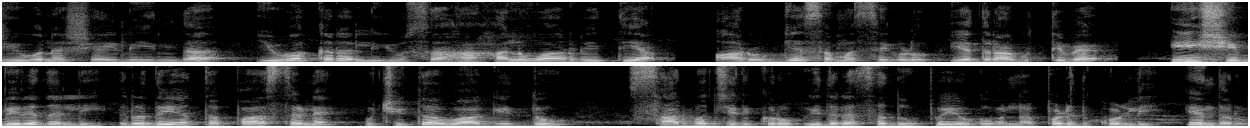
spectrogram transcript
ಜೀವನ ಶೈಲಿಯಿಂದ ಯುವಕರಲ್ಲಿಯೂ ಸಹ ಹಲವಾರು ರೀತಿಯ ಆರೋಗ್ಯ ಸಮಸ್ಯೆಗಳು ಎದುರಾಗುತ್ತಿವೆ. ಈ ಶಿಬಿರದಲ್ಲಿ ಹೃದಯ ತಪಾಸಣೆ ಉಚಿತವಾಗಿದ್ದು ಸಾರ್ವಜನಿಕರು ಇದರ ಸದುಪಯೋಗವನ್ನು ಪಡೆದುಕೊಳ್ಳಿ, ಎಂದರು.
